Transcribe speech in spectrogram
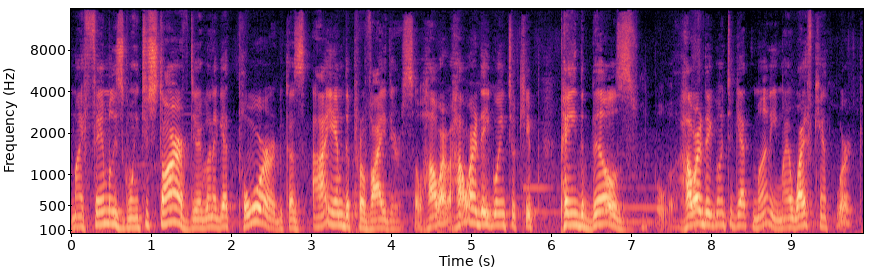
my family is going to starve. They're going to get poor because I am the provider. So, how are, how are they going to keep paying the bills? How are they going to get money? My wife can't work.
